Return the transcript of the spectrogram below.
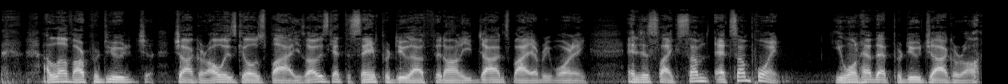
I love our Purdue jogger. Always goes by. He's always got the same Purdue outfit on. He jogs by every morning, and just like some at some point, he won't have that Purdue jogger on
